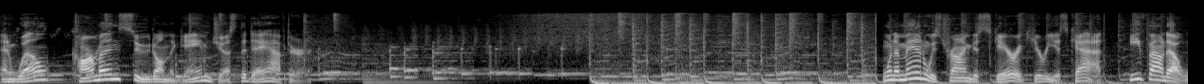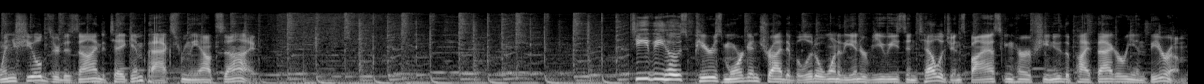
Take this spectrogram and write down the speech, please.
And well, karma ensued on the game just the day after. When a man was trying to scare a curious cat, he found out windshields are designed to take impacts from the outside. TV host Piers Morgan tried to belittle one of the interviewee's intelligence by asking her if she knew the Pythagorean theorem,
